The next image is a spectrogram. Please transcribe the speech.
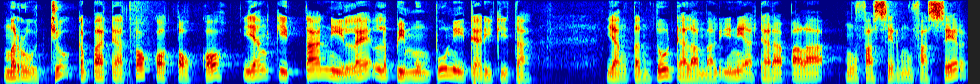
merujuk kepada tokoh-tokoh yang kita nilai lebih mumpuni dari kita. Yang tentu dalam hal ini adalah para mufassir-mufassir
